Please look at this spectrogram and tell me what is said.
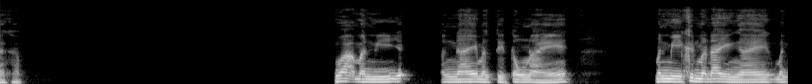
นะครับ ว่ามันมียังไงมันติดตรงไหน มันมีขึ้นมาได้ยังไง มัน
